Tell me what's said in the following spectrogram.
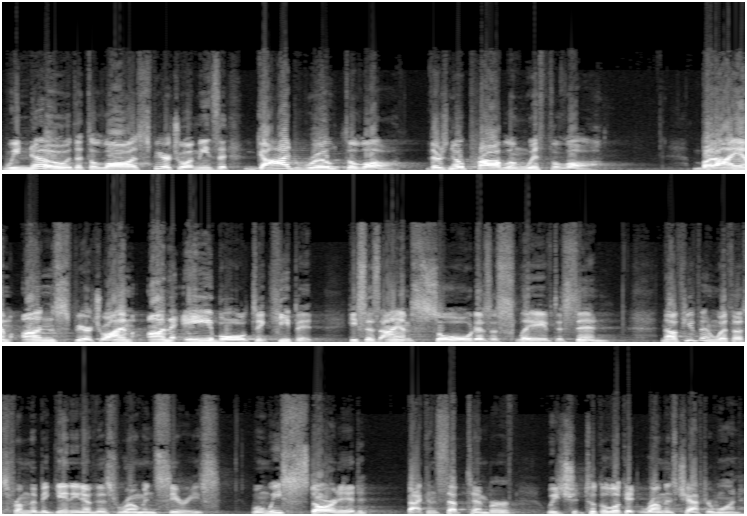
We know that the law is spiritual. It means that God wrote the law. There's no problem with the law. But I am unspiritual. I am unable to keep it. He says, I am sold as a slave to sin. Now, if you've been with us from the beginning of this Roman series, when we started back in September, we took a look at Romans chapter 1.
